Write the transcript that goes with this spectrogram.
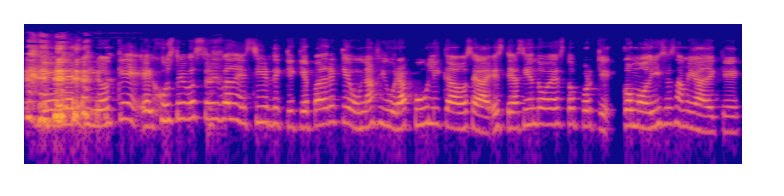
Eh, les digo que eh, justo esto iba a decir de que qué padre que una figura pública, o sea, esté haciendo esto porque, como dices, amiga, de que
